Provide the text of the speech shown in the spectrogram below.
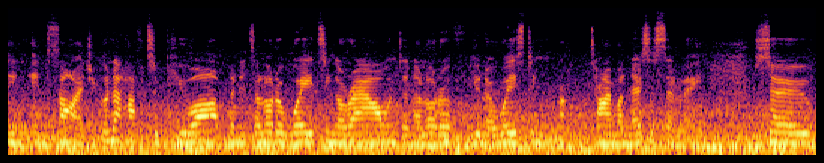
in, inside, you're going to have to queue up and it's a lot of waiting around and a lot of you know wasting time unnecessarily. So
